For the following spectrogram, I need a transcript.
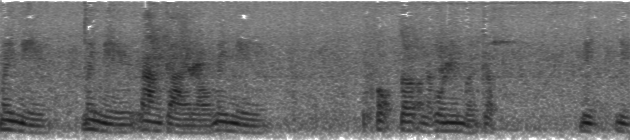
ไม่มีไม่มีร่างกายเราไม่มีโต๊ะเตอร์อะไรพวกนี้เหมือนกับมีมี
